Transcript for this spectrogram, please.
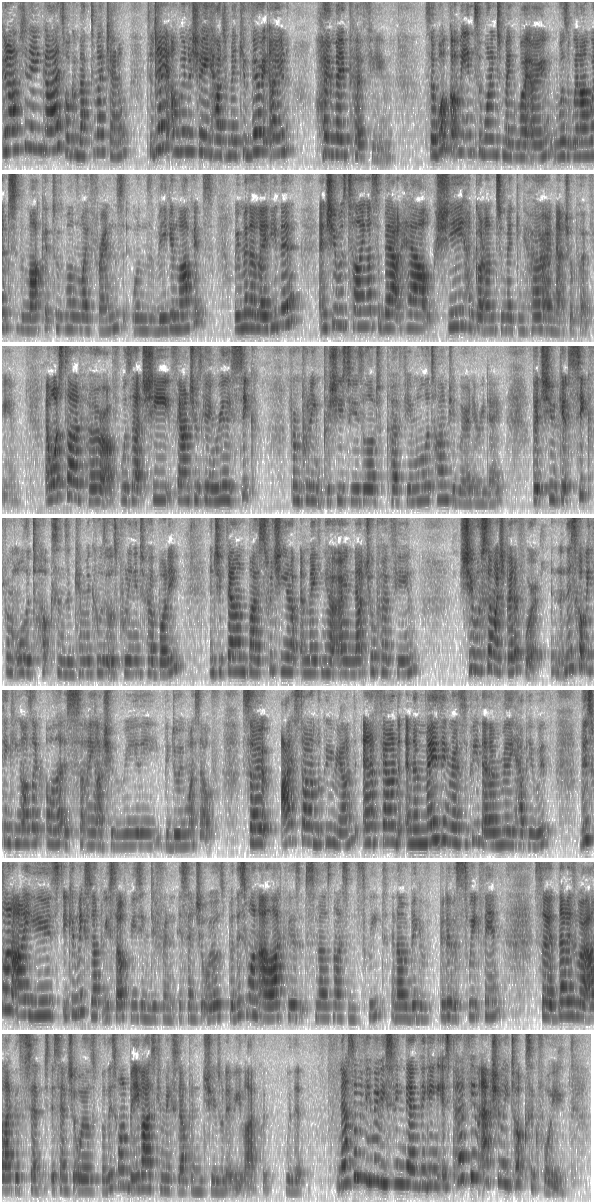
Good afternoon guys, welcome back to my channel. Today I'm going to show you how to make your very own homemade perfume. So what got me into wanting to make my own was when I went to the markets with one of my friends, one of the vegan markets. We met a lady there and she was telling us about how she had got onto making her own natural perfume. And what started her off was that she found she was getting really sick from putting, because she used to use a lot of perfume all the time, she'd wear it every day, but she would get sick from all the toxins and chemicals it was putting into her body and she found by switching it up and making her own natural perfume she was so much better for it. And this got me thinking, I was like, oh, that is something I should really be doing myself. So I started looking around and I found an amazing recipe that I'm really happy with. This one I used, you can mix it up yourself using different essential oils, but this one I like because it smells nice and sweet and I'm a big bit of a sweet fan. So that is where I like the essential oils for this one, but you guys can mix it up and choose whatever you like with, with it. Now some of you may be sitting there thinking, is perfume actually toxic for you?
